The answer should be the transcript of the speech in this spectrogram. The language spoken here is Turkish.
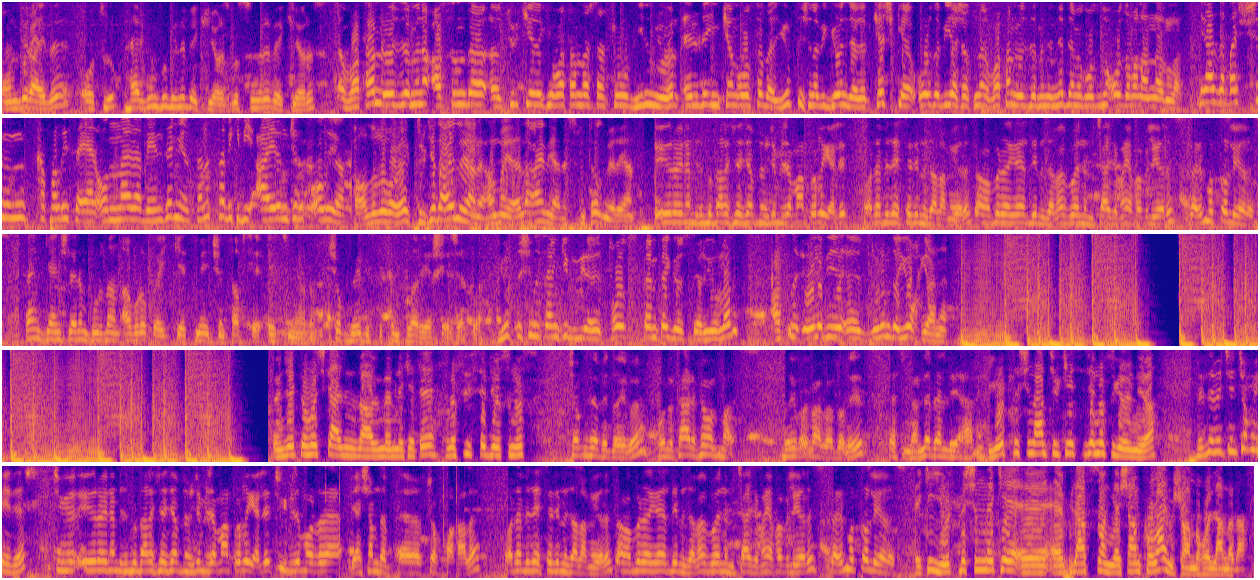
11 aydır oturup her gün bugünü bekliyoruz. Bu sınırı bekliyoruz. Vatan özlemini aslında e, Türkiye'deki vatandaşlar çoğu bilmiyor. Elde imkan olsa da yurt dışına bir gönderip keşke orada bir yaşasınlar. Vatan özleminin ne demek olduğunu o zaman anlarlar. Biraz da başınız kapalıysa eğer onlara benzemiyorsanız tabii ki bir ayrımcılık oluyor. Pahalılık olarak Türkiye'de aynı yani. Almanya'yla aynı yani. Sıkıntı olmuyor yani. Euro ile biz bu alışveriş yaptığımız için bize mantıklı gelir. Orada biz istediğimizi alamıyoruz. Ama burada geldiğimiz zaman gönlümüz harcama yapabiliyoruz. Böyle mutlu oluyoruz. Ben gençlerin buradan Avrupa'ya gitme için tavsiye etmiyorum. Çok böyle bir sıkıntılar yaşayacaklar. Yurt dışını sanki e, toz pembe gösteriyorlar. Aslında öyle bir e, durum da yok yani. Öncelikle hoş geldiniz abi memlekete. Nasıl hissediyorsunuz? Çok güzel bir duygu. Bunu tarifi olmaz. Duygularla doluyuz. Sesimden de belli yani. Yurt dışından Türkiye sizce nasıl görünüyor? Bizim için çok iyidir. Çünkü Euro ile biz burada alışveriş yaptığımız için bize mantıklı gelir. Çünkü bizim orada da yaşam da e, çok pahalı. Orada biz de istediğimizi alamıyoruz. Ama burada geldiğimiz zaman gönlümüz harcama yapabiliyoruz. Böyle mutlu oluyoruz. Peki yurt dışındaki e, enflasyon, yaşam kolay mı şu anda Hollanda'da?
